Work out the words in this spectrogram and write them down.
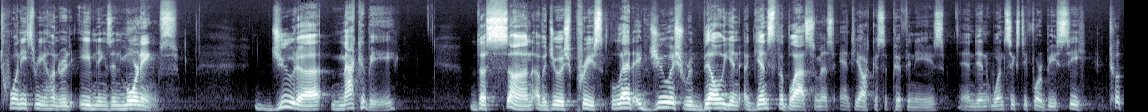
2,300 evenings and mornings. Judah Maccabee the son of a Jewish priest, led a Jewish rebellion against the blasphemous Antiochus Epiphanes, and in 164 BC took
